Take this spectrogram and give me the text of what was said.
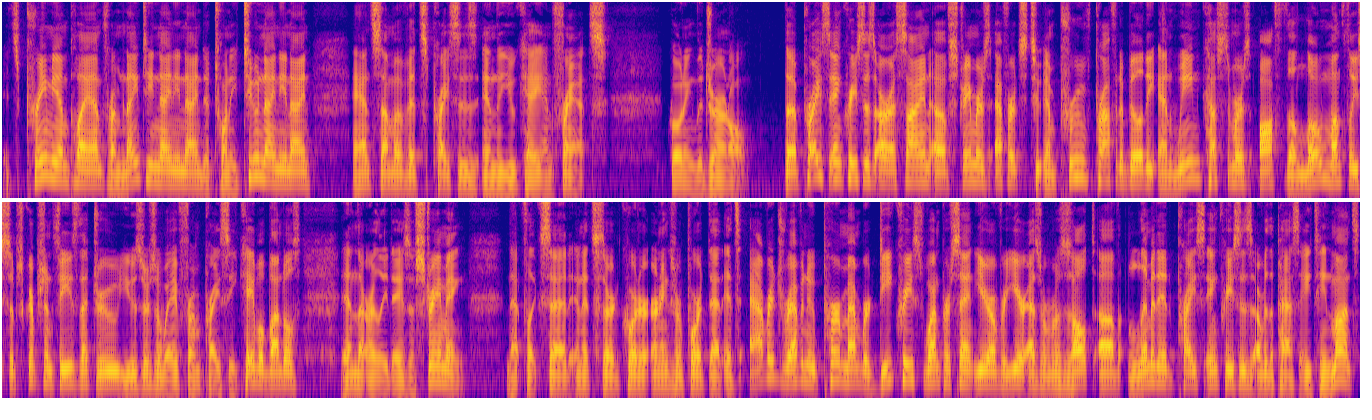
its premium plan from $19.99 to $22.99, and some of its prices in the UK and France. Quoting the journal, the price increases are a sign of streamers' efforts to improve profitability and wean customers off the low monthly subscription fees that drew users away from pricey cable bundles in the early days of streaming. Netflix said in its third quarter earnings report that its average revenue per member decreased 1% year over year as a result of limited price increases over the past 18 months,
